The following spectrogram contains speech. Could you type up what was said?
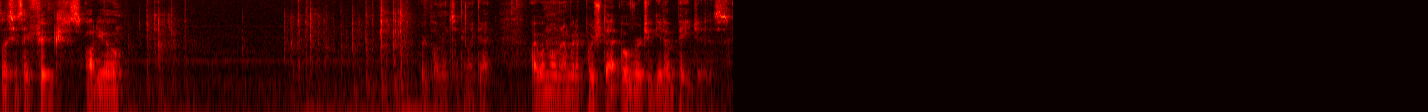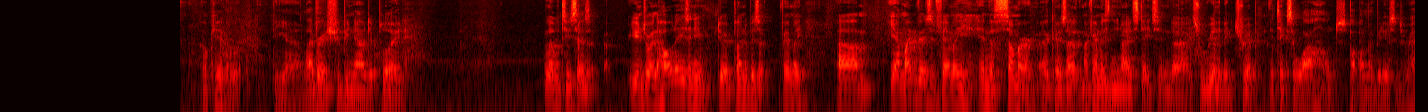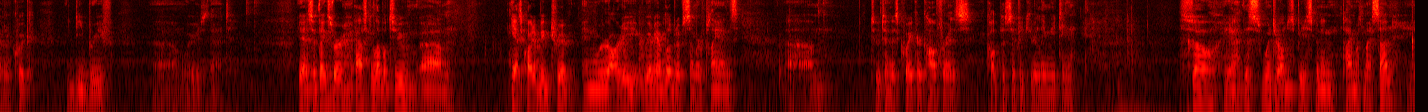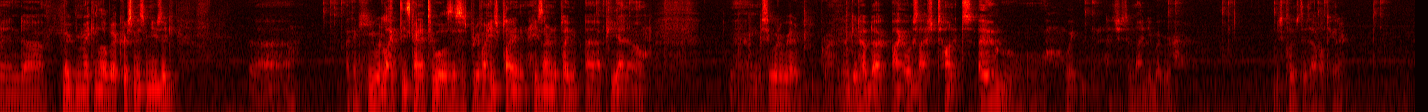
So let's just say fix audio deployment, something like that. All right, one moment. I'm going to push that over to GitHub Pages. Okay, the, the uh, library should be now deployed. Level two says, you enjoying the holidays and you do I plan to visit family? Um, yeah, I might visit family in the summer because uh, my family's in the United States and uh, it's a really big trip. It takes a while. I'll just pop on my video since we're having a quick debrief. Uh, where is that? Yeah, so thanks for asking level two. Um, yeah, it's quite a big trip and we're already, we already have a little bit of summer plans um, to attend this Quaker conference called Pacific Yearly Meeting. So yeah, this winter I'll just be spending time with my son and uh, maybe making a little bit of Christmas music. Uh, I think he would like these kind of tools. This is pretty fun. He's playing. He's learning to play uh, piano. let me see what are we at? GitHub.io slash tonnetz. Oh, wait, that's just in my debugger. Just close this out altogether.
